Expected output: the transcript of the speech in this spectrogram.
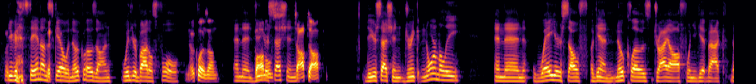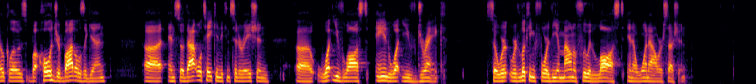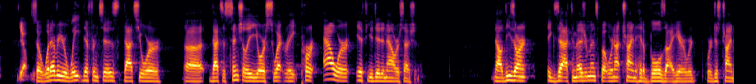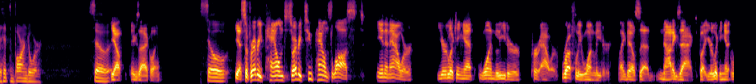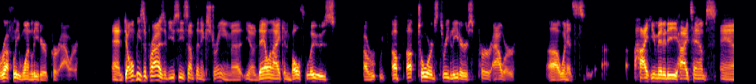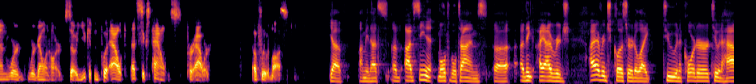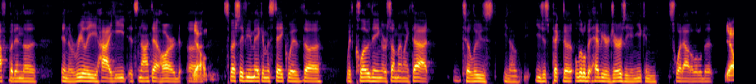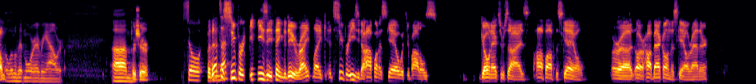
you're going to stand on the scale with no clothes on with your bottles full. No clothes on. And then do bottles your session topped off. Do your session, drink normally, and then weigh yourself again. No clothes, dry off when you get back. No clothes, but hold your bottles again. Uh, and so that will take into consideration uh, what you've lost and what you've drank. So we're, we're looking for the amount of fluid lost in a one hour session. Yeah. So whatever your weight difference is, that's your uh, that's essentially your sweat rate per hour if you did an hour session. Now these aren't exact measurements, but we're not trying to hit a bullseye here. We're we're just trying to hit the barn door. So yeah, exactly. So yeah, so for every pound, so every two pounds lost in an hour, you're looking at one liter per hour, roughly one liter, like Dale said. Not exact, but you're looking at roughly one liter per hour. And don't be surprised if you see something extreme. Uh, you know, Dale and I can both lose a, up up towards three liters per hour uh, when it's high humidity, high temps, and we're we're going hard. So you can put out that's six pounds per hour of fluid loss. Yeah, I mean, that's I've, I've seen it multiple times. Uh, I think I average I average closer to like two and a quarter, two and a half, but in the in the really high heat, it's not that hard. Uh, yeah. Especially if you make a mistake with uh, with clothing or something like that to lose. You know, you just pick the a little bit heavier jersey and you can sweat out a little bit. Yeah. A little bit more every hour. Um, for sure. So, But I mean, that's, a super easy thing to do, right? Like it's super easy to hop on a scale with your bottles, go and exercise, hop off the scale, or uh, or hop back on the scale rather,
